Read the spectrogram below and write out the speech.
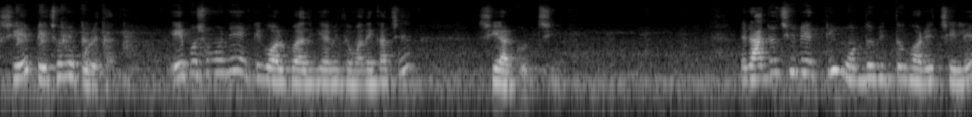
সে পেছনে পড়ে থাকে। এই প্রসঙ্গ নিয়ে একটি গল্প আজকে আমি তোমাদের কাছে শেয়ার করছি। রাজু ছিল একটি মধ্যবিত্ত ঘরের ছেলে।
